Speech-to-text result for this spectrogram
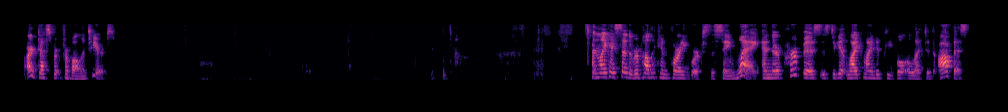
are desperate for volunteers. And like I said, the Republican Party works the same way. And their purpose is to get like-minded people elected to office.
